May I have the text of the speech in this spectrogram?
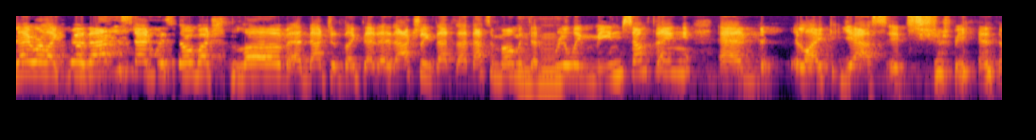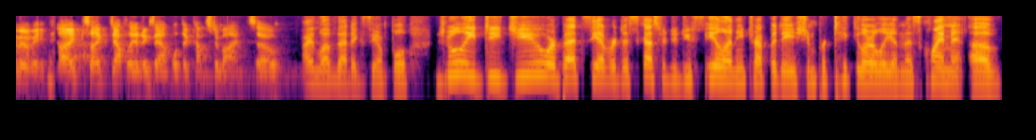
they were like, no, that is said with so much love, and that just like that. And actually, that, that that's a moment mm-hmm. that really means something. And like, yes, it should be in the movie. Like, it's like definitely an example that comes to mind. So I love that example. Julie, did you or Betsy ever discuss, or did you feel any trepidation, particularly in this climate of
